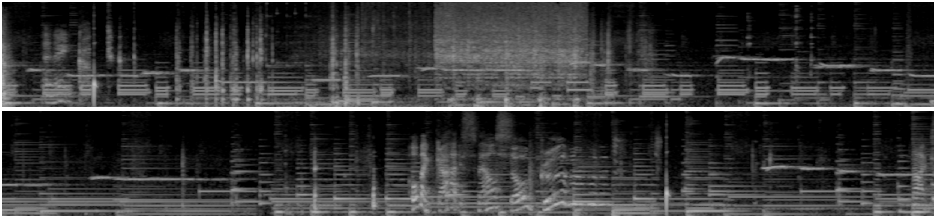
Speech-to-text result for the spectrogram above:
An egg. Oh my god, it smells so good! Nice.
